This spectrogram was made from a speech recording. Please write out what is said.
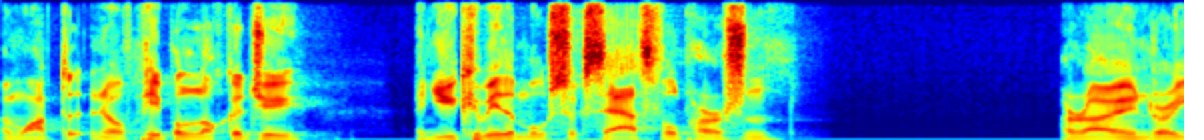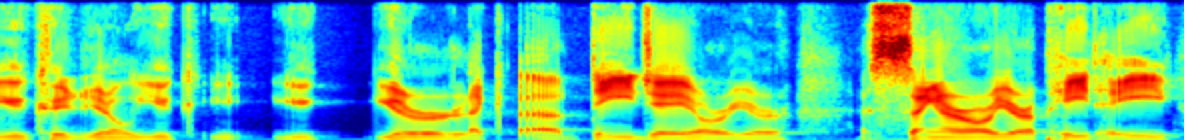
And what do, you know if people look at you and you could be the most successful person around or you could you know you you, you you're like a DJ or you're a singer or you're a PT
